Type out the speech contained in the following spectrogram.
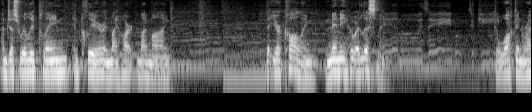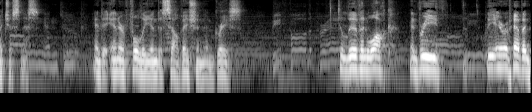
I'm just really plain and clear in my heart and my mind that you're calling many who are listening to walk in righteousness and to enter fully into salvation and grace, to live and walk and breathe the air of heaven.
